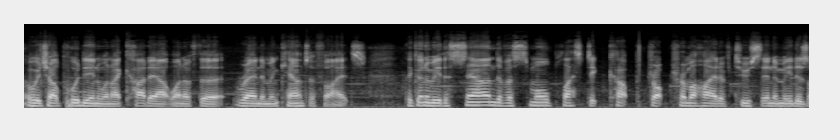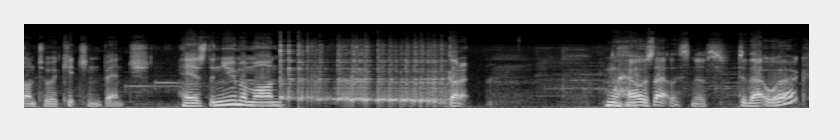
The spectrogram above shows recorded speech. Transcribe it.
which I'll put in when I cut out one of the random encounter fights, they're going to be the sound of a small plastic cup dropped from a height of two centimeters onto a kitchen bench. Here's the Numemon. Got it. Well, how was that, listeners? Did that work?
